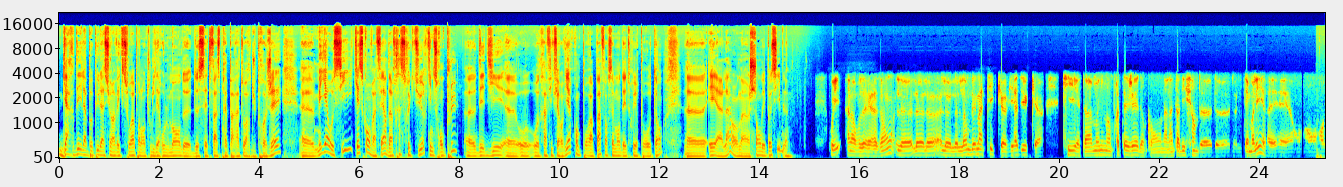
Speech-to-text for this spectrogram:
garder la population avec soi pendant tout le déroulement de, de cette phase préparatoire du projet. Euh, mais il y a aussi, qu'est-ce qu'on va faire d'infrastructures qui ne seront plus euh, dédiées euh, au, au, trafic ferroviaire, qu'on ne pourra pas forcément détruire pour autant. Et là, on a un champ des possibles. Oui, alors vous avez raison. L'emblématique le, le, viaduc qui est un monument protégé, donc on a l'interdiction de, de, de, le démolir, et on, on,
